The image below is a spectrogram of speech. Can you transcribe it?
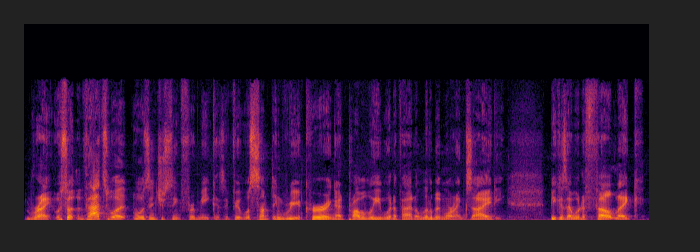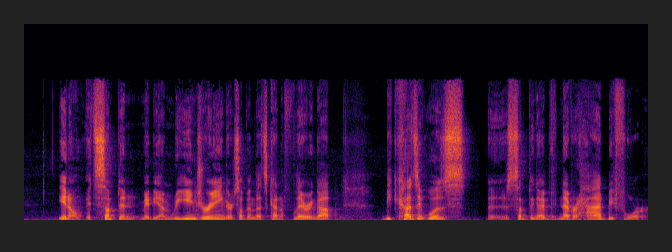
Right. So that's what was interesting for me because if it was something reoccurring i probably would have had a little bit more anxiety because i would have felt like you know it's something maybe i'm re-injuring or something that's kind of flaring up. Because it was something I've never had before.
